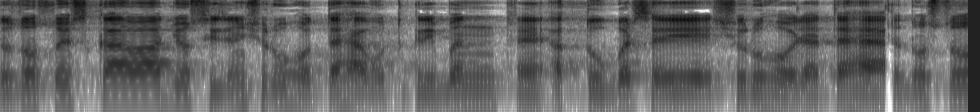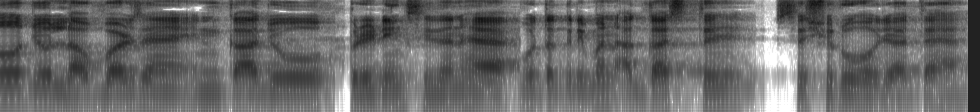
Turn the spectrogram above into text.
तो दोस्तों, इसका जो सीज़न शुरू होता है, वो तकरीबन अक्टूबर से शुरू हो जाता है। तो दोस्तों, जो लव बर्ड्स हैं, इनका जो ब्रीडिंग सीज़न है, वो तकरीबन अगस्त से शुरू हो जाता है।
